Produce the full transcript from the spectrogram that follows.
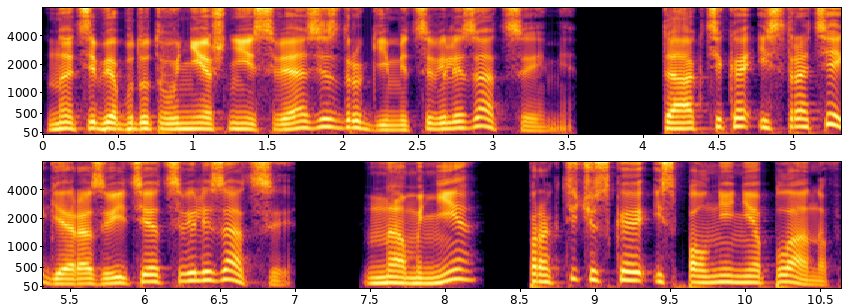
На тебе будут внешние связи с другими цивилизациями. Тактика и стратегия развития цивилизации. На мне практическое исполнение планов.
